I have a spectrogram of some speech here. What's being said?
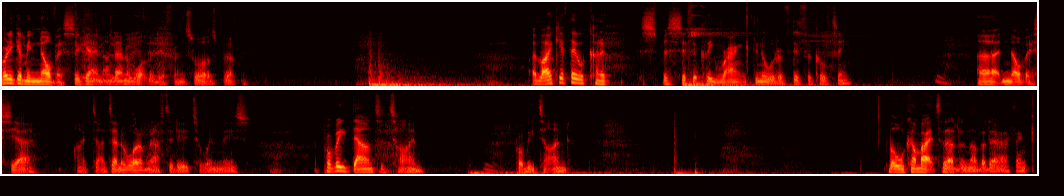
Probably gonna be novice again. I don't know what the difference was, but I'd like if they were kind of specifically ranked in order of difficulty. Uh, novice, yeah. I don't know what I'm gonna have to do to win these. Probably down to time. It's Probably timed. But we'll come back to that another day, I think.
